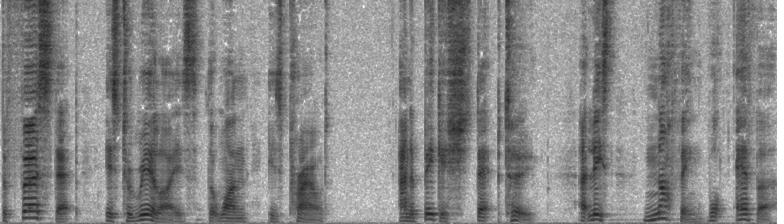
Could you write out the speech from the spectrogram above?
The first step is to realize that one is proud. And a biggish step too. At least nothing, whatever,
